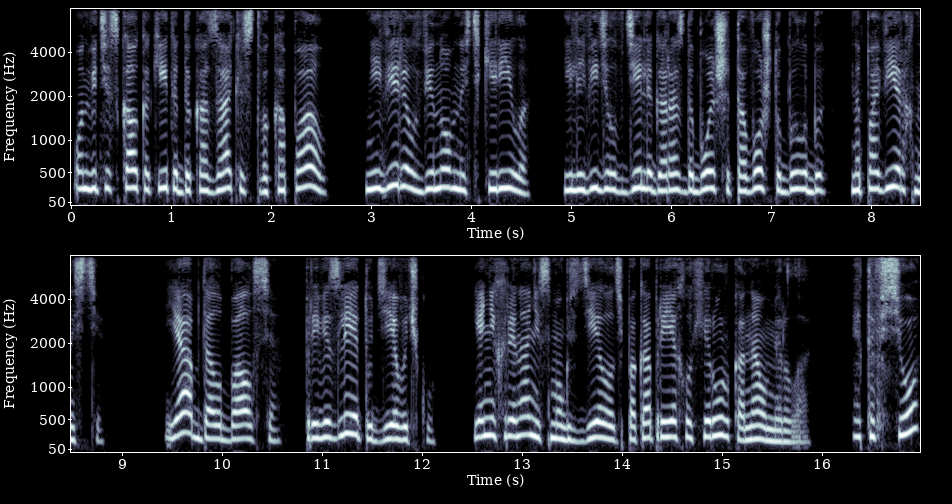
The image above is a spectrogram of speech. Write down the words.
он ведь искал какие-то доказательства, копал, не верил в виновность Кирилла или видел в деле гораздо больше того, что было бы на поверхности. Я обдолбался, привезли эту девочку. Я ни хрена не смог сделать, пока приехал хирург, она умерла. Это все?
